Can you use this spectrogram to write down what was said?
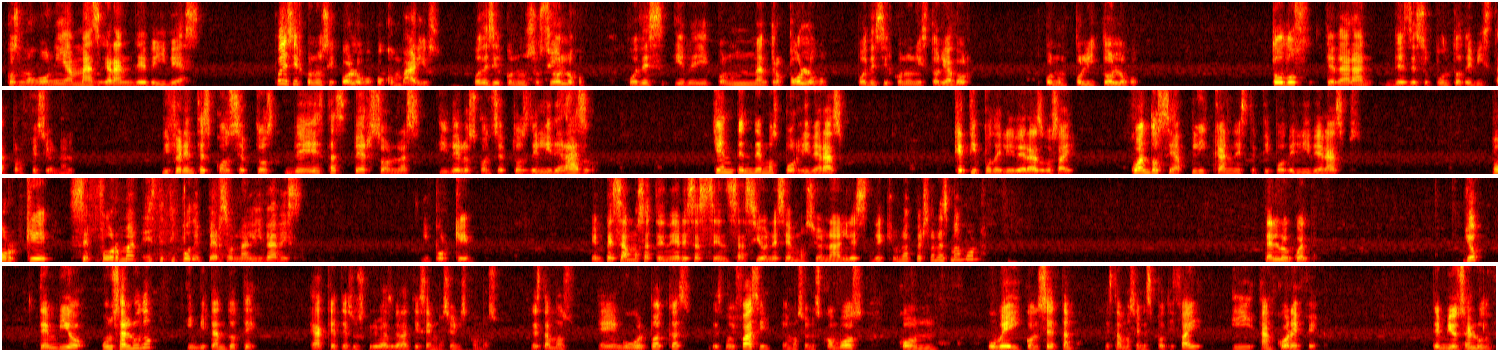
cosmogonía más grande de ideas. Puedes ir con un psicólogo o con varios, puedes ir con un sociólogo, puedes ir con un antropólogo, puedes ir con un historiador, con un politólogo. Todos te darán desde su punto de vista profesional diferentes conceptos de estas personas y de los conceptos de liderazgo. ¿Qué entendemos por liderazgo? ¿Qué tipo de liderazgos hay? ¿Cuándo se aplican este tipo de liderazgos? ¿Por qué se forman este tipo de personalidades? ¿Y por qué empezamos a tener esas sensaciones emocionales de que una persona es mamona? Tenlo en cuenta. Te envío un saludo invitándote a que te suscribas gratis a Emociones con Vos. Estamos en Google Podcast, es muy fácil, Emociones con Vos, con V y con Z. Estamos en Spotify y Anchor FM. Te envío un saludo.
